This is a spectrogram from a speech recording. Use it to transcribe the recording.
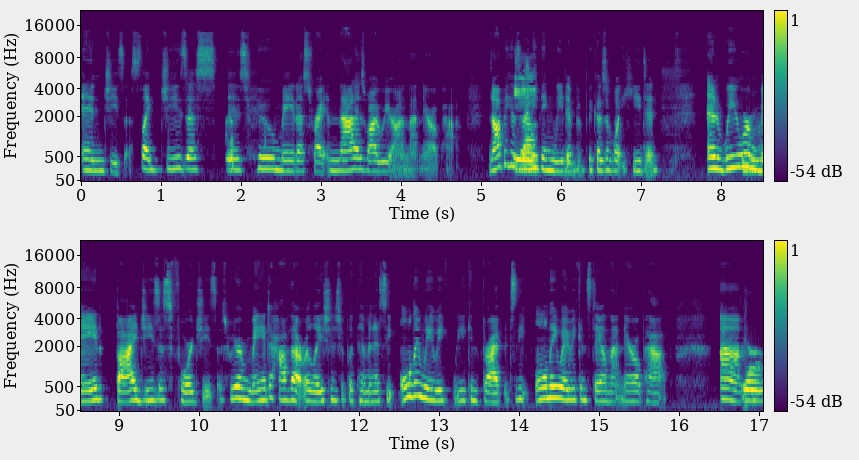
in Jesus. Like Jesus is who made us right and that is why we are on that narrow path. Not because Yeah. of anything we did, but because of what he did. And we were Mhm. made by Jesus for Jesus. We were made to have that relationship with him and it's the only way we, we can thrive. It's the only way we can stay on that narrow path. Um Yeah.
